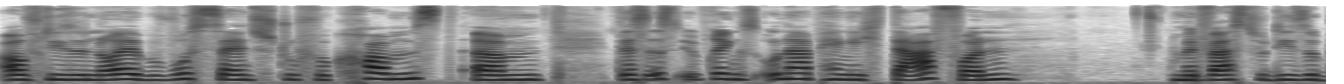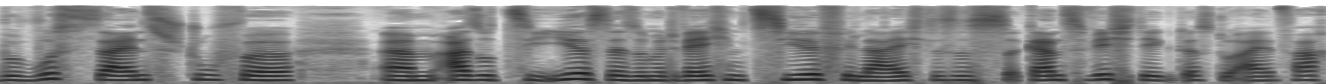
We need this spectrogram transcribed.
auf diese neue Bewusstseinsstufe kommst. Ähm, das ist übrigens unabhängig davon, mit was du diese Bewusstseinsstufe ähm, assoziierst, also mit welchem Ziel vielleicht. Es ist ganz wichtig, dass du einfach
